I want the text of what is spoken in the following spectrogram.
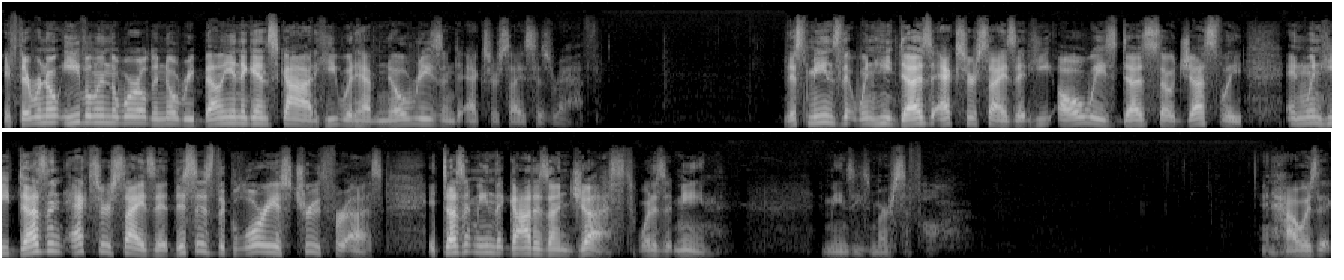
If there were no evil in the world and no rebellion against God, he would have no reason to exercise his wrath. This means that when he does exercise it, he always does so justly. And when he doesn't exercise it, this is the glorious truth for us. It doesn't mean that God is unjust. What does it mean? It means he's merciful. And how is it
